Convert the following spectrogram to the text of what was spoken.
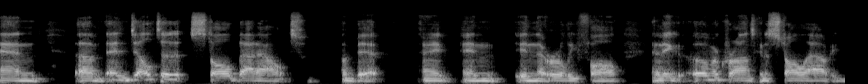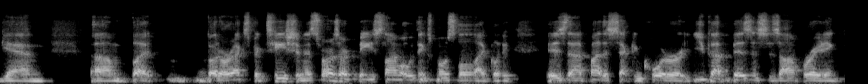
And um, and Delta stalled that out a bit, right? In in the early fall, and I think Omicron's going to stall out again. Um, but but our expectation, as far as our baseline, what we think is most likely, is that by the second quarter, you've got businesses operating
